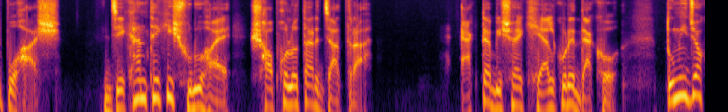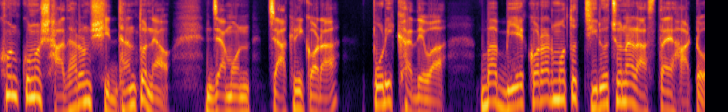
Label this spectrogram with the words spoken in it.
উপহাস, যেখান থেকে শুরু হয় সফলতার যাত্রা। একটা বিষয় খেয়াল করে দেখো, তুমি যখন কোনো সাধারণ সিদ্ধান্ত নাও, যেমন চাকরি করা, পরীক্ষা দেওয়া বা বিয়ে করার মতো চিরচনা রাস্তায় হাঁটো,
